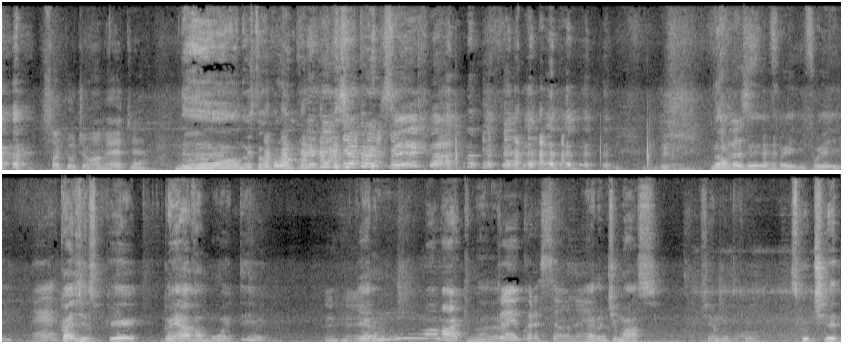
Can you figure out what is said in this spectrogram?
Só que ultimamente é. não, nós estamos falando por que você torcer, cara. Não, mas é, foi, foi É? por causa disso, porque ganhava muito e Uhum. era uma máquina, né? Ganha o coração, né? era um timaço. Tinha muito o que discutir.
